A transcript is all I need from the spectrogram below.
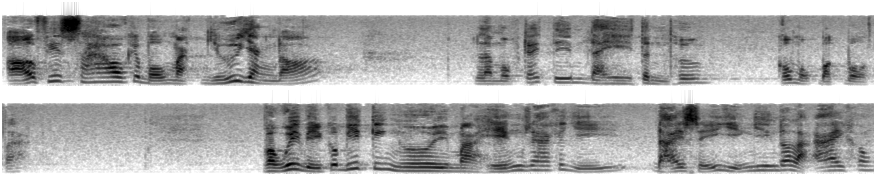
Ở phía sau cái bộ mặt dữ dằn đó là một trái tim đầy tình thương của một bậc bồ tát. Và quý vị có biết cái người mà hiện ra cái vị đại sĩ diện nhiên đó là ai không?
